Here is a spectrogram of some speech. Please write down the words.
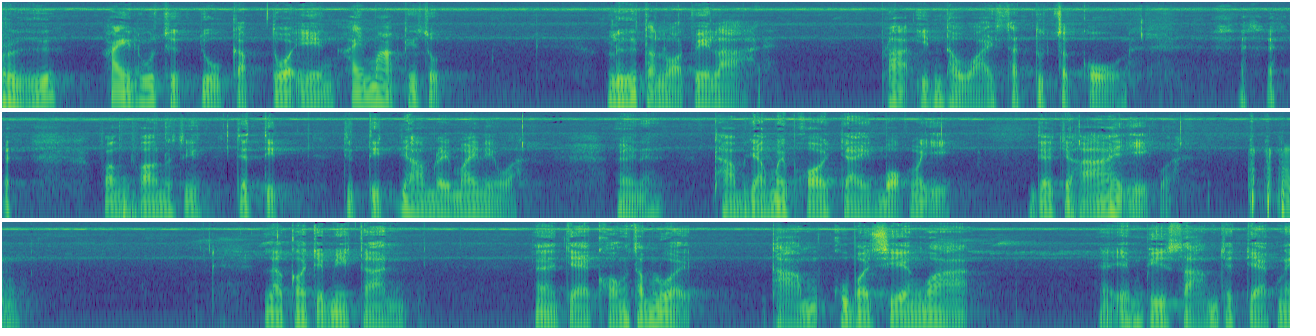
หรือให้รู้สึกอยู่กับตัวเองให้มากที่สุด หรือตลอดเวลา พระอินถวายสัตตุสโก ฟังฟังดูสิจะติดจะติดยามไรไหมเนี่ยวะ นะถ้ายังไม่พอใจบอกมาอีก เดี๋ยวจะหาให้อีกว่าแล้วก็จะมีการแจกของสำรวจถามครูบาเชียงว่า MP3 จะแจกใน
